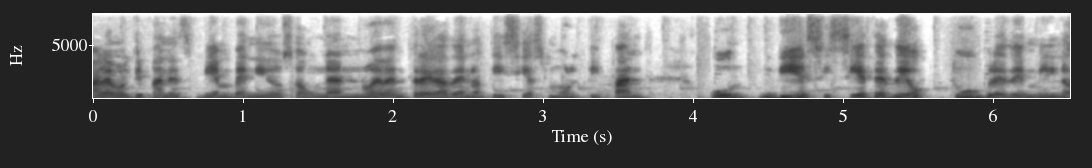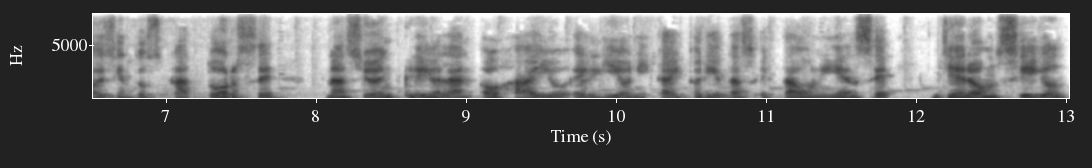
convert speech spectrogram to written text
Hola multipanes, bienvenidos a una nueva entrega de Noticias Multipan. Un 17 de octubre de 1914 nació en Cleveland, Ohio, el guionista de historietas estadounidense Jerome Siegel,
